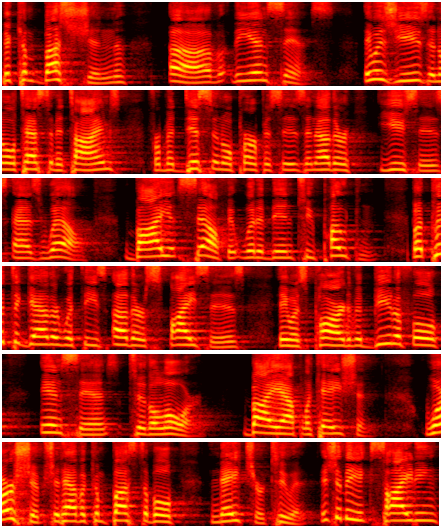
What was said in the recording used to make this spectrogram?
the combustion of the incense. It was used in Old Testament times for medicinal purposes and other uses as well. By itself, it would have been too potent. But put together with these other spices, it was part of a beautiful incense to the Lord by application. Worship should have a combustible nature to it. It should be exciting,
